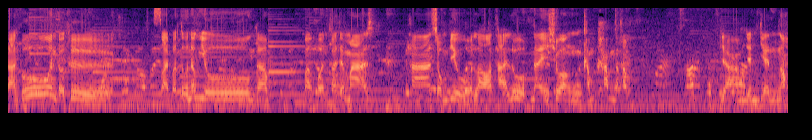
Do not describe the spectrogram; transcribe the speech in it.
ร้านพูนก็คือซอยประตูนกยูงครับ บางคนก็จะมาพาชมวิวรอถ่ายรูปในช่วงค่ำๆนะครับ ยามเย็นๆเนาะ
